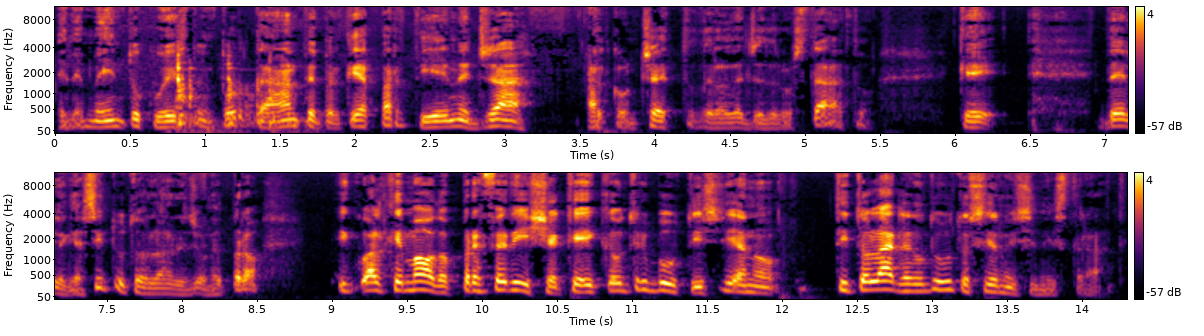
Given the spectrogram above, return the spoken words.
Elemento questo importante perché appartiene già al concetto della legge dello Stato che delega sì tutto alla regione, però in qualche modo preferisce che i contributi siano titolari del contributo siano i sinistrati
